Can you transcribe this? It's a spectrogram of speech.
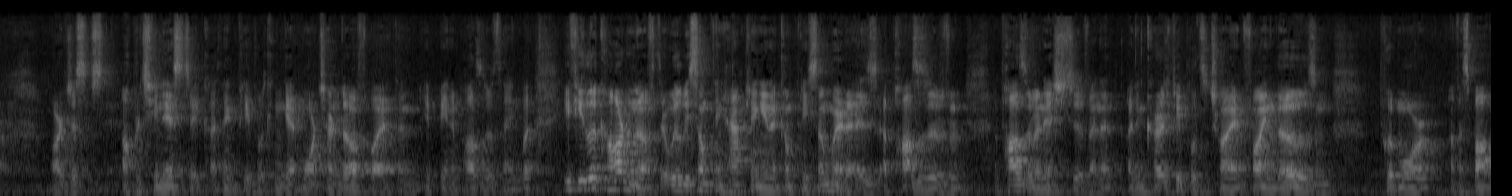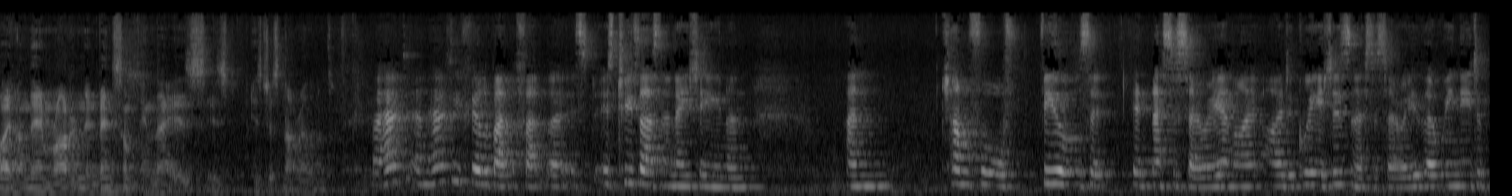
or just opportunistic, I think people can get more turned off by it than it being a positive thing. But if you look hard enough, there will be something happening in a company somewhere that is a positive, a positive initiative, and I'd encourage people to try and find those and put more of a spotlight on them rather than invent something that is, is, is just not relevant. But how, and how do you feel about the fact that it's, it's 2018 and, and Channel 4 feels it, it necessary, and I, I'd agree it is necessary, that we need a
